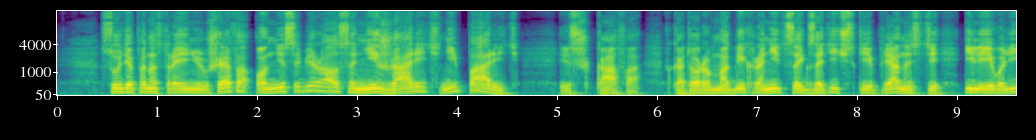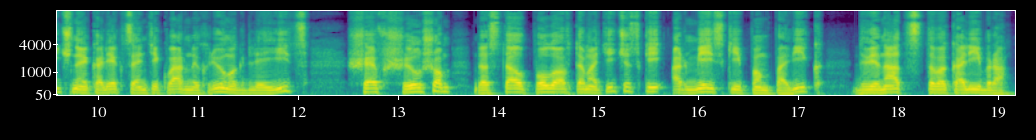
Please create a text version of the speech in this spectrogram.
Судя по настроению шефа, он не собирался ни жарить, ни парить. Из шкафа, в котором могли храниться экзотические пряности или его личная коллекция антикварных рюмок для яиц, шеф Шилшом достал полуавтоматический армейский помповик 12-го калибра.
